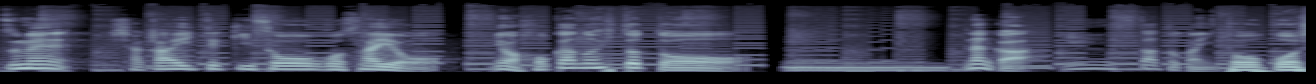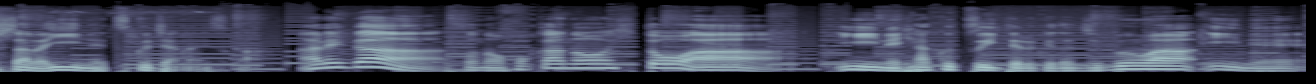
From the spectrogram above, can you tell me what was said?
つ目社会的相互作用。要は他の人とうーんなんかインスタとかに投稿したらいいねつくじゃないですか。あれがその他の人はいいね100ついてるけど自分はいいね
